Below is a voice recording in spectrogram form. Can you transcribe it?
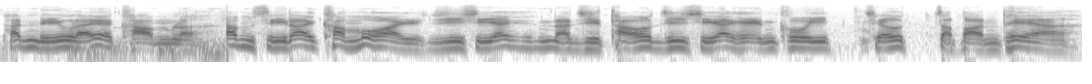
寒流来啊，砍啦，暗时来砍坏，二时啊，那日头二时啊，掀开，超十万片啊。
